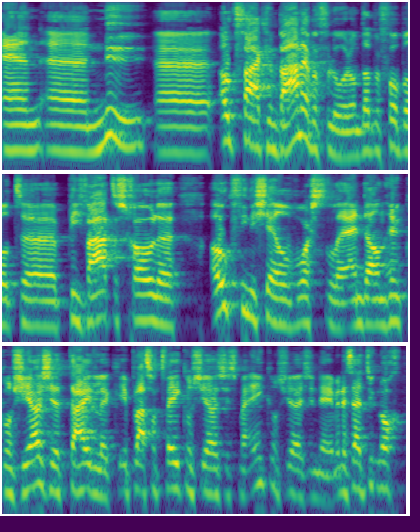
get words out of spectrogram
En uh, nu uh, ook vaak hun baan hebben verloren. Omdat bijvoorbeeld uh, private scholen ook financieel worstelen. En dan hun conciërge tijdelijk, in plaats van twee conciërges, maar één conciërge nemen. En er zijn natuurlijk nog.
